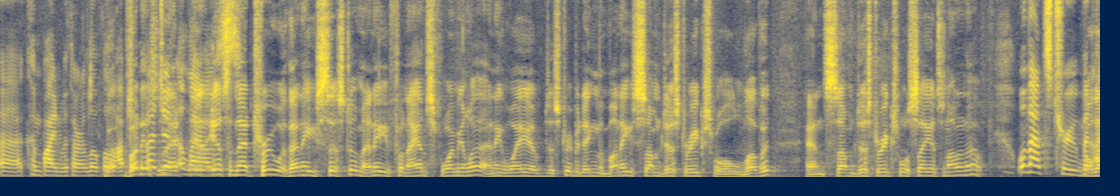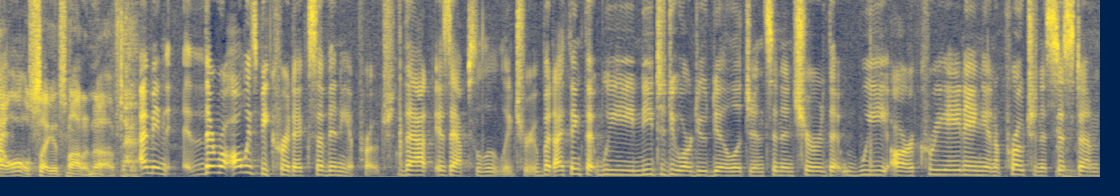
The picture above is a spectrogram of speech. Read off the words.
uh, combined with our local but, option but budget that, allows. Isn't that true with any system, any finance formula, any way of distributing the money? Some districts will love it, and some districts will say it's not enough. Well, that's true. But well, they'll I, all say it's not enough. I mean, there will always be critics of any approach. That is absolutely true. But I think that we need to do our due diligence and ensure that we are creating an approach and a system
